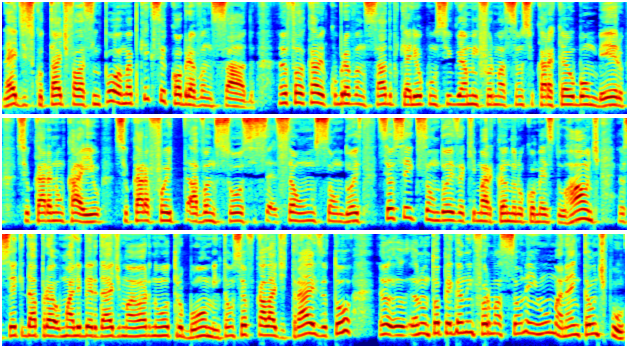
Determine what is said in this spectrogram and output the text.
né? De escutar, de falar assim, pô, mas por que, que você cobre avançado? Aí eu falo, cara, eu cubro avançado porque ali eu consigo ganhar uma informação se o cara caiu bombeiro, se o cara não caiu, se o cara foi, avançou, se são um, são dois. Se eu sei que são dois aqui marcando no começo do round, eu sei que dá para uma liberdade maior no outro bombe. Então, se eu ficar lá de trás, eu tô eu, eu não tô pegando informação nenhuma, né? Então, tipo,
